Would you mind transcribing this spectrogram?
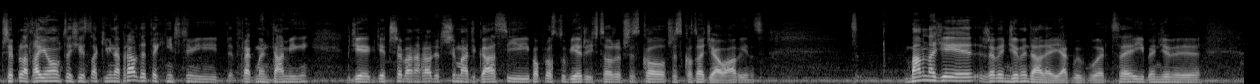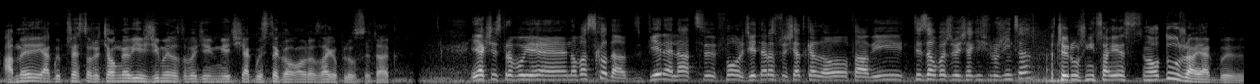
przeplatające się z takimi naprawdę technicznymi te- fragmentami, gdzie, gdzie trzeba naprawdę trzymać gaz i po prostu wierzyć w to, że wszystko, wszystko zadziała, więc mam nadzieję, że będziemy dalej jakby w WRC i będziemy, a my jakby przez to, że ciągle jeździmy, no to będziemy mieć jakby z tego rodzaju plusy, tak? Jak się sprawuje nowa Skoda? Wiele lat w Fordzie, teraz przesiadka do Fabii. Ty zauważyłeś jakieś różnice? Znaczy różnica jest no, duża jakby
